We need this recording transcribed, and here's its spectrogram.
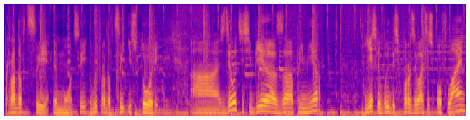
продавцы эмоций, вы продавцы историй. А, сделайте себе за пример если вы до сих пор развиваетесь офлайн,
